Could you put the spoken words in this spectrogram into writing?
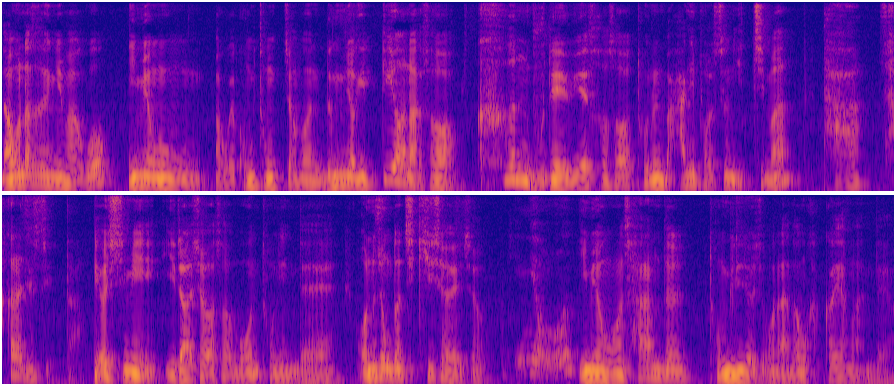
나훈아 선생님하고 이명웅하고의 공통점은 능력이 뛰어나서 큰 무대 위에 서서 돈을 많이 벌 수는 있지만 다 사그라질 수 있다. 열심히 일하셔서 모은 돈인데 어느 정도는 지키셔야죠. 임영훈 이명웅은 사람들 돈 빌려주거나 너무 가까이 하면 안 돼요.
